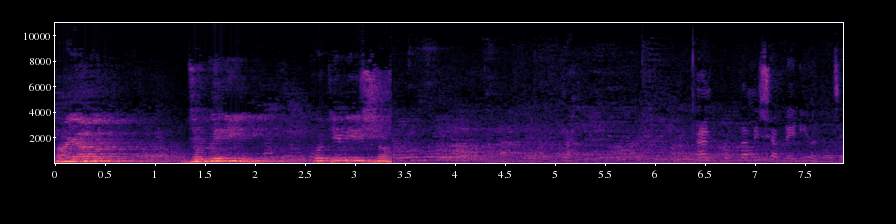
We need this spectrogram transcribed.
তয় যোগিনী কোটিবিশ্ব আর প্রোগ্রামের সব রেডি হচ্ছে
